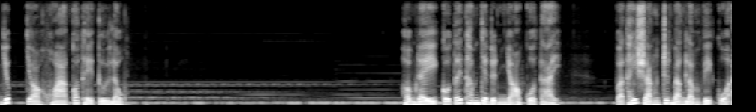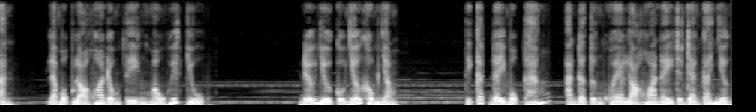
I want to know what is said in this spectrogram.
giúp cho hoa có thể tươi lâu. Hôm nay cô tới thăm gia đình nhỏ của Tài và thấy rằng trên bàn làm việc của anh là một lọ hoa đồng tiền màu huyết dụ. Nếu như cô nhớ không nhầm, thì cách đây một tháng anh đã từng khoe lọ hoa này trên trang cá nhân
